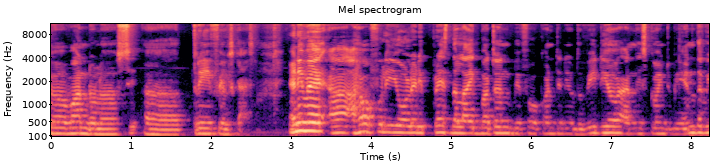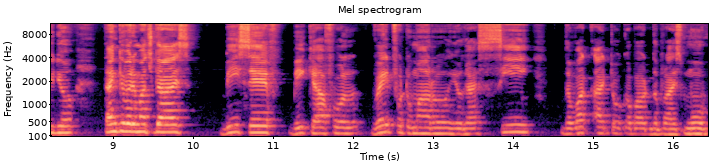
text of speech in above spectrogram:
uh, one dollar uh, three fills guys. Anyway uh, hopefully you already pressed the like button before continue the video and it's going to be end the video. Thank you very much guys. Be safe be careful wait for tomorrow. You guys see the what I talk about the price move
